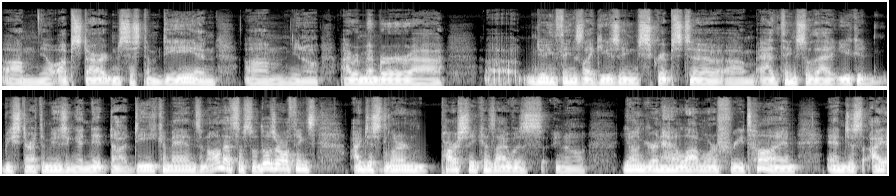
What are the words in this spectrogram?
um, you know upstart and systemd and um, you know I remember uh, doing things like using scripts to um, add things so that you could restart them using a init.d commands and all that stuff. So those are all things I just learned partially because I was, you know, younger and had a lot more free time. And just, I,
